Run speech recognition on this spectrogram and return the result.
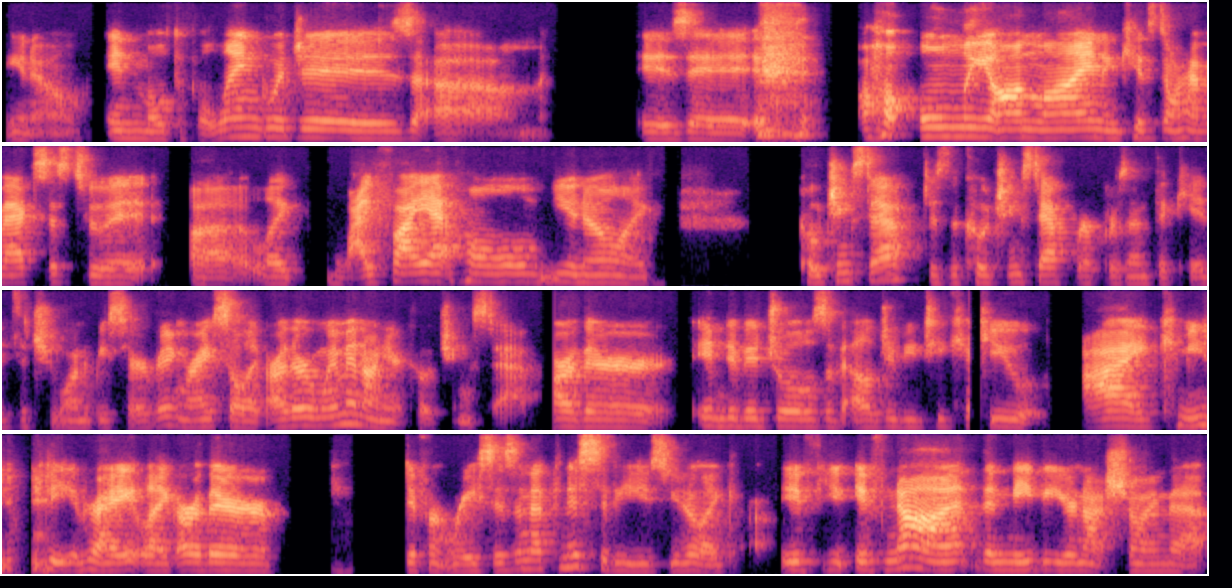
you know in multiple languages? Um, is it only online and kids don't have access to it uh, like wi-fi at home you know like coaching staff does the coaching staff represent the kids that you want to be serving right? So like are there women on your coaching staff? Are there individuals of lgbtqi community right? Like are there different races and ethnicities? You know like if you if not then maybe you're not showing that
